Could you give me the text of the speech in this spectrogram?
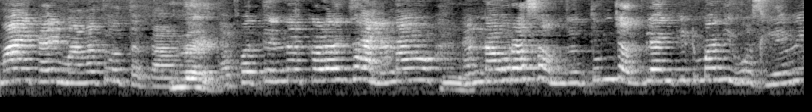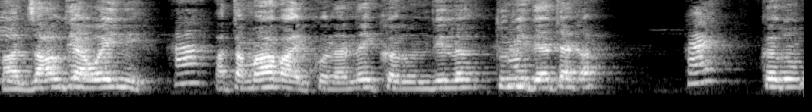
माय काही म्हणत होतं का? नाही. पण त्यांना कळत झालं ना हो. आणि नवरा समजून तुमच्याच ब्लँकेटमध्ये घुसले मी. हा जाऊ द्या वहिनी. हा. आता मा बायकोना नाही करून दिलं. तुम्ही देता का? काय? करून.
